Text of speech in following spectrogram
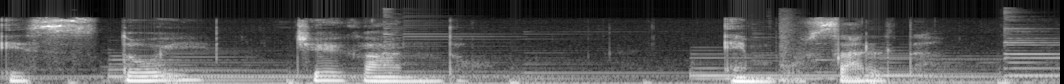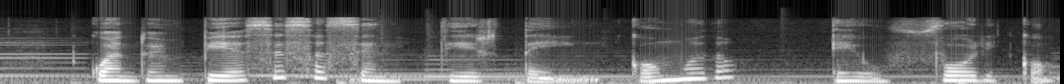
estoy llegando en voz alta. Cuando empieces a sentirte incómodo, eufórico,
